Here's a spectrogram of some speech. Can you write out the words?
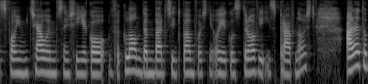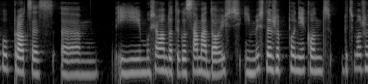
swoim ciałem, w sensie jego wyglądem, bardziej dbam właśnie o jego zdrowie i sprawność, ale to był proces i musiałam do tego sama dojść i myślę, że poniekąd być może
